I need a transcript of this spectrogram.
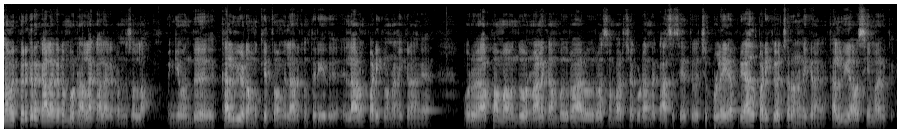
நம்ம இப்போ இருக்கிற காலகட்டம் ஒரு நல்ல காலகட்டம்னு சொல்லலாம். இங்கே வந்து கல்வியோட முக்கியத்துவம் எல்லாருக்கும் தெரியுது. எல்லாரும் படிக்கணும்னு நினைக்கிறாங்க. ஒரு அப்பா அம்மா வந்து ஒரு நாளைக்கு ஐம்பது ரூபா அறுபது ரூபா சம்பாரிச்சா கூட அந்த காசை சேர்த்து வச்சு பிள்ளைய எப்படியாவது படிக்க வச்சிடணும்னு நினைக்கிறாங்க. கல்வி அவசியமாக இருக்குது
